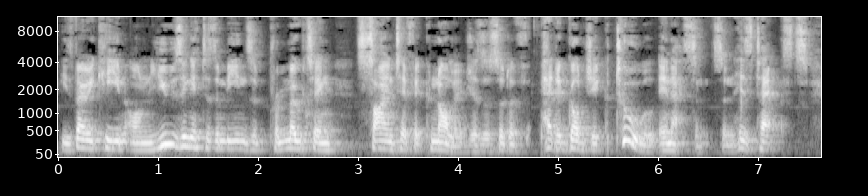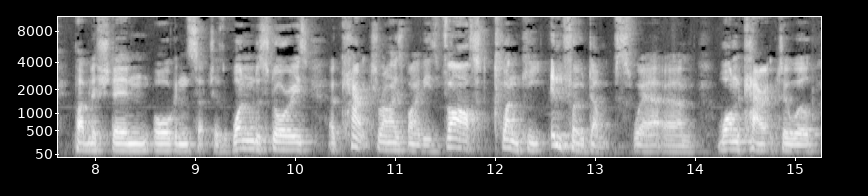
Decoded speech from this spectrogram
He's very keen on using it as a means of promoting scientific knowledge, as a sort of pedagogic tool, in essence. And his texts, published in organs such as Wonder Stories, are characterized by these vast, clunky info dumps, where um, one character will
